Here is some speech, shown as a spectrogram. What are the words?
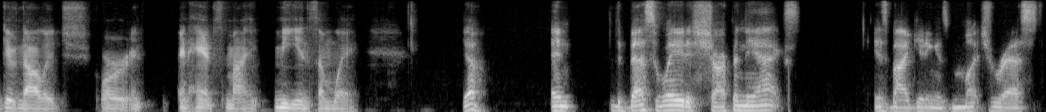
give knowledge or en- enhance my me in some way. Yeah, and the best way to sharpen the axe is by getting as much rest.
